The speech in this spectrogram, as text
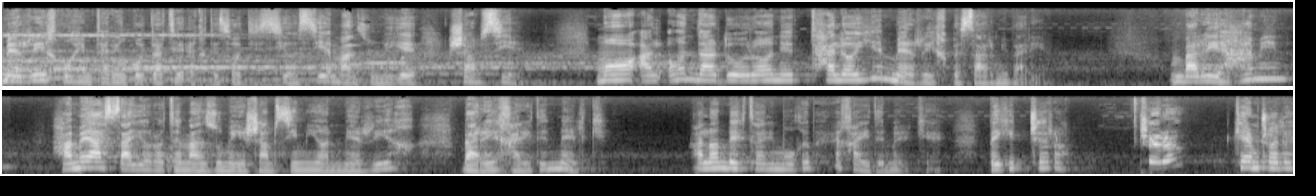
مریخ مهمترین قدرت اقتصادی سیاسی منظومه شمسیه ما الان در دوران طلایی مریخ به سر می‌بریم برای همین همه از سیارات منظومه شمسی میان مریخ برای خرید ملک الان بهترین موقع برای خرید ملکه بگید چرا؟ چرا؟ کرمچاله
